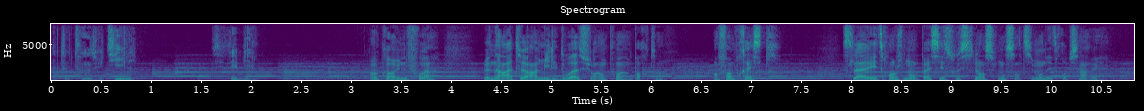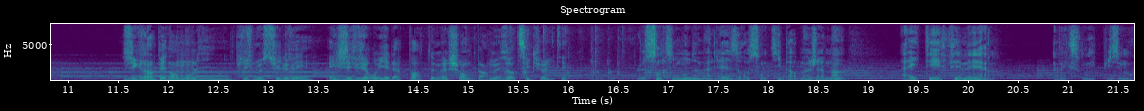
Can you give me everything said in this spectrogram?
à toutes fins utiles, c'était bien. Encore une fois, le narrateur a mis le doigt sur un point important. Enfin presque. Cela a étrangement passé sous silence mon sentiment d'être observé. J'ai grimpé dans mon lit, puis je me suis levé et j'ai verrouillé la porte de ma chambre par mesure de sécurité. Le sentiment de malaise ressenti par Benjamin a été éphémère avec son épuisement.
